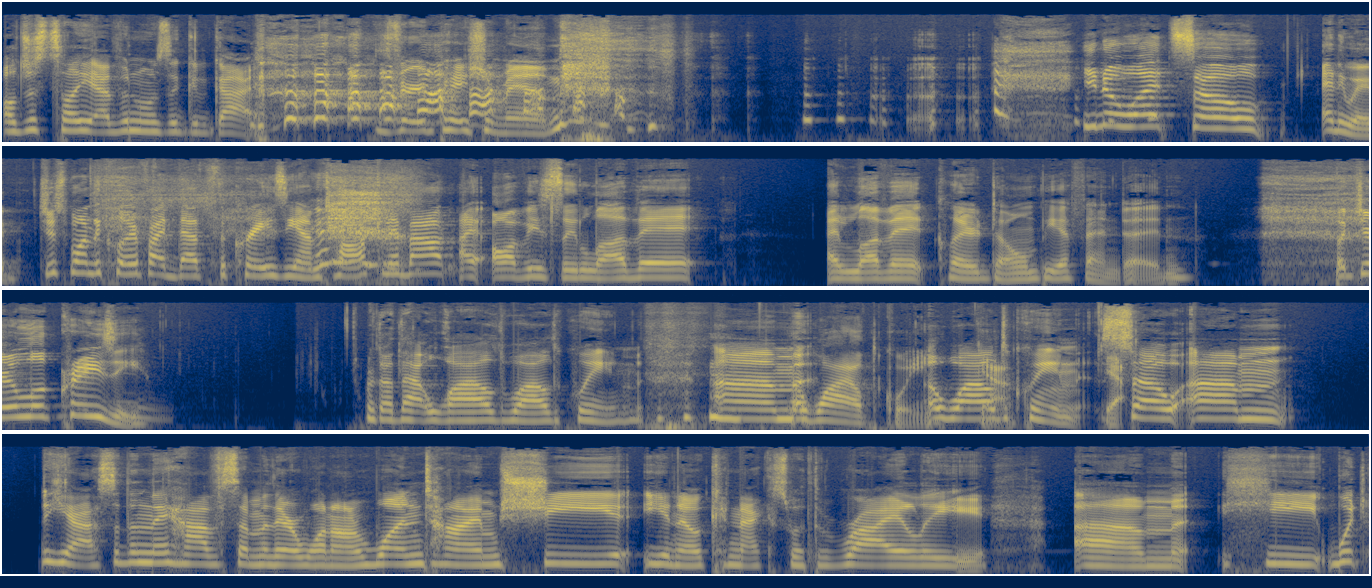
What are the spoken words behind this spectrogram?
I'll just tell you, Evan was a good guy. He's a very patient man. You know what? So, anyway, just wanted to clarify that's the crazy I'm talking about. I obviously love it. I love it. Clare, don't be offended. But you're a little crazy. we got that wild, wild queen. Um, A wild queen. a wild Yeah. queen. Yeah. So, um, yeah. So then they have some of their one-on-one time. She, you know, connects with Riley. Um, he, which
